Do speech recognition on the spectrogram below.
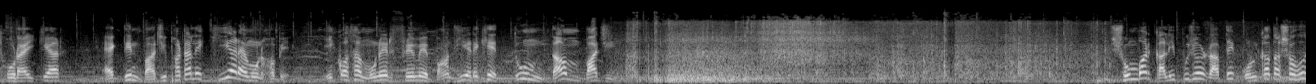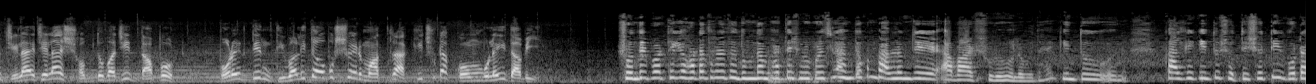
থোড়াই কেয়ার একদিন বাজি ফাটালে কি আর এমন হবে? এ কথা মনের ফ্রেমে বাঁধিয়ে রেখে দুম দাম বাজি। সোমবার কালী পুজোর রাতে কলকাতা সহ জেলায় জেলায় শব্দবাজির দাপট। পরের দিন দিওয়ালিতে অবশ্য এর মাত্রা কিছুটা কম বলেই দাবি। সন্ধ্যের পর থেকে হঠাৎ হঠাৎ দুমদাম ফাটতে শুরু করেছিলাম আমি তখন ভাবলাম যে আবার শুরু হলো বোধহয়। কিন্তু কালকে কিন্তু সত্যি সত্যি গোটা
